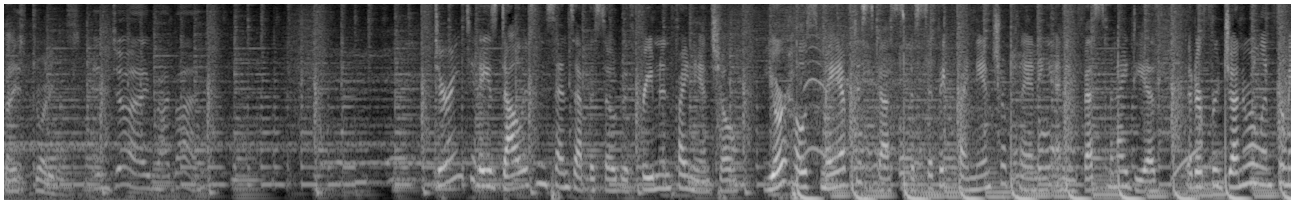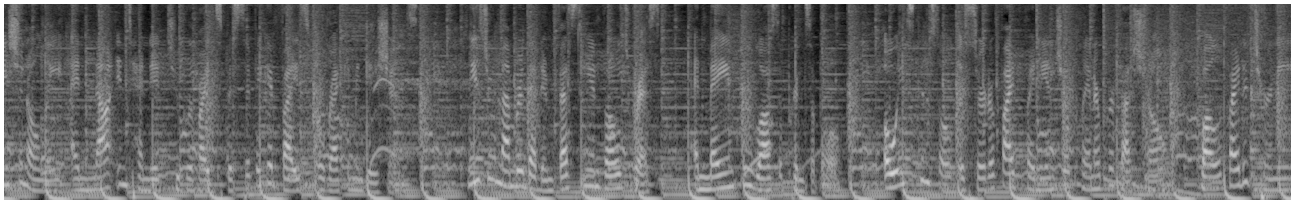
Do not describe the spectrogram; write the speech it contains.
Thanks for joining us. Enjoy. Bye bye. During today's Dollars and Sense episode with Freedman Financial, your host may have discussed specific financial planning and investment ideas that are for general information only and not intended to provide specific advice or recommendations. Please remember that investing involves risk and may include loss of principal. Always consult a certified financial planner professional, qualified attorney,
